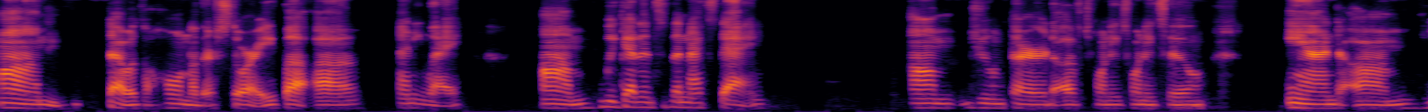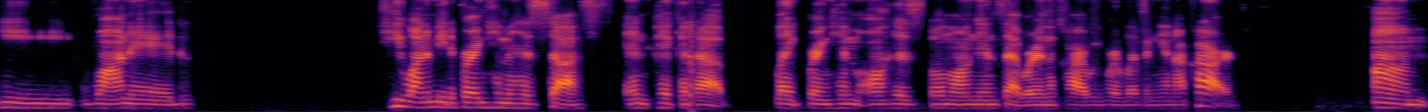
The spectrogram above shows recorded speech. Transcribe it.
Um, that was a whole nother story. But uh anyway, um, we get into the next day, um, June 3rd of 2022. And um he wanted he wanted me to bring him his stuff and pick it up like bring him all his belongings that were in the car. We were living in a car. Um,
